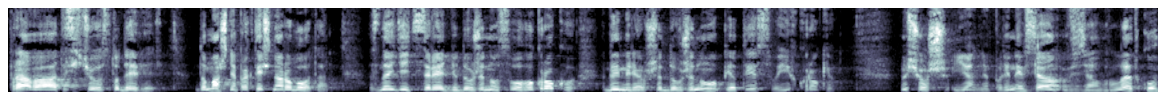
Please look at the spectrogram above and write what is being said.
Вправа 1109. Домашня практична робота. Знайдіть середню довжину свого кроку, вимірявши довжину п'яти своїх кроків. Ну що ж, я не полінився, взяв рулетку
